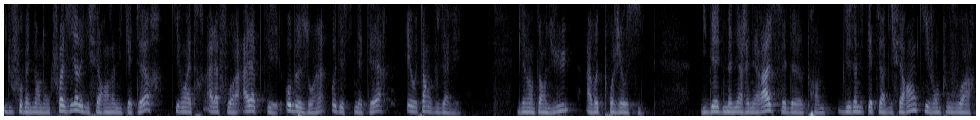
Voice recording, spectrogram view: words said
Il vous faut maintenant donc choisir les différents indicateurs qui vont être à la fois adaptés aux besoins, aux destinataires et au temps que vous avez. Bien entendu, à votre projet aussi. L'idée, de manière générale, c'est de prendre des indicateurs différents qui vont pouvoir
